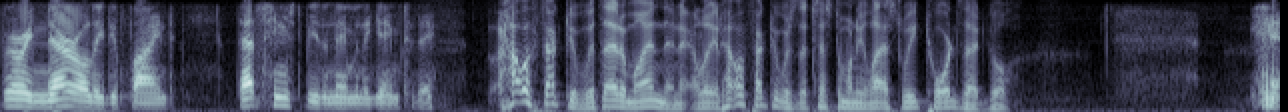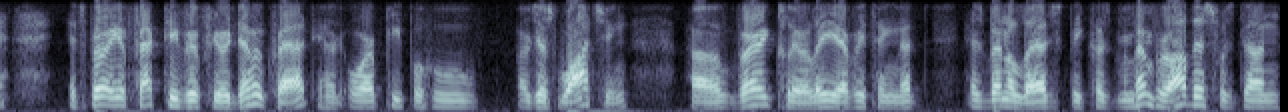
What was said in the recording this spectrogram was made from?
very narrowly defined. That seems to be the name of the game today. How effective, with that in mind, then, Elliot? How effective was the testimony last week towards that goal? it's very effective if you're a Democrat or people who are just watching uh, very clearly everything that has been alleged. Because remember, all this was done.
